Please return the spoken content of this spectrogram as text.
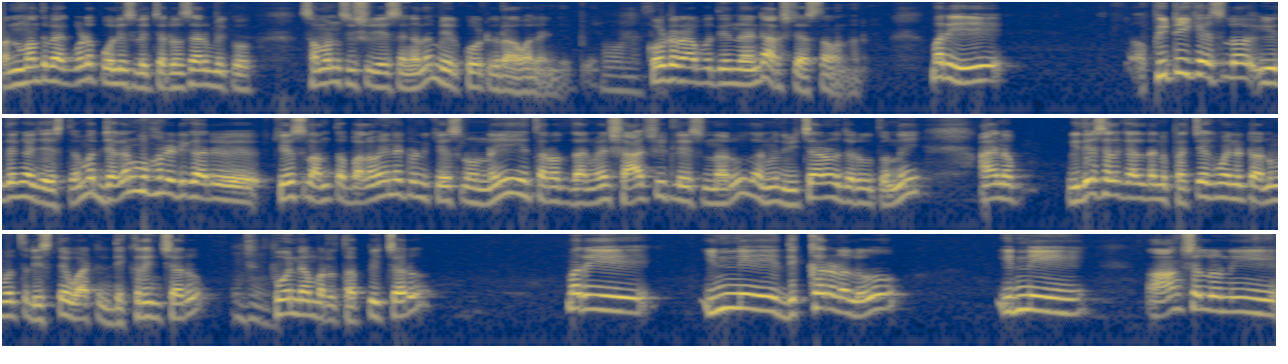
వన్ మంత్ బ్యాక్ కూడా పోలీసులు వచ్చారు. సార్ మీకు సమన్స్ ఇష్యూ చేశాం కదా మీరు కోర్టుకు రావాలని చెప్పి. కోర్టు రాకపోతే ఏంటంటే అరెస్ట్ చేస్తా ఉన్నారు మరి పిటి కేసులో ఈ విధంగా చేస్తే మరి జగన్మోహన్ రెడ్డి గారి కేసులు అంత బలమైనటువంటి కేసులు ఉన్నాయి తర్వాత దాని మీద షార్ట్ షీట్లు వేస్తున్నారు దాని మీద విచారణలు జరుగుతున్నాయి. ఆయన విదేశాలకు వెళ్ళడానికి ప్రత్యేకమైనటువంటి అనుమతులు ఇస్తే వాటిని ధిక్కరించారు ఫోన్ నెంబర్లు తప్పించారు. మరి ఇన్ని ధిక్కరణలు ఇన్ని ఆంక్షలని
